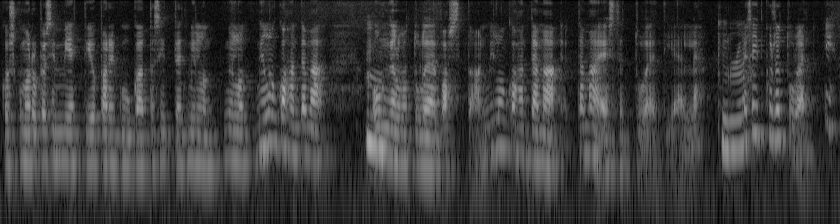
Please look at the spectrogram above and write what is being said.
koska mä rupesin miettimään jo pari kuukautta sitten, että milloin, milloin, milloinkohan tämä mm. ongelma tulee vastaan, milloinkohan tämä, tämä este tulee tielle. Kyllä. Ja sitten kun se tulee, niin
